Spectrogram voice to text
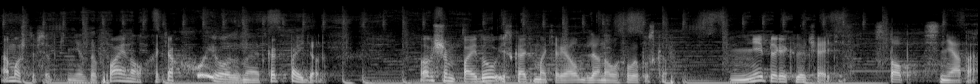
А может и все-таки не The Final, хотя хуй его знает, как пойдет. В общем, пойду искать материал для новых выпусков. Не переключайтесь. Стоп, снято.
